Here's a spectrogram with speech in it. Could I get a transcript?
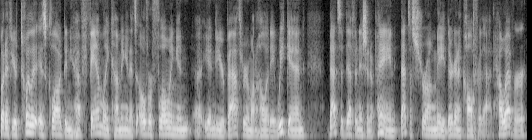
But if your toilet is clogged and you have family coming and it's overflowing in, uh, into your bathroom on a holiday weekend, that's a definition of pain. That's a strong need. They're going to call for that. However,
